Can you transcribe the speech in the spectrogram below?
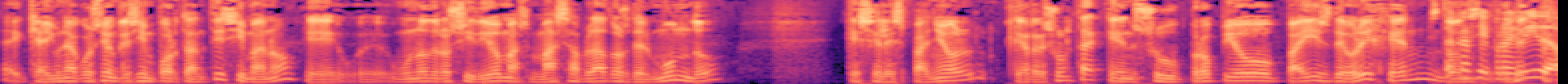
eh, que hay una cuestión que es importantísima, ¿no? Que eh, uno de los idiomas más hablados del mundo, que es el español, que resulta que en su propio país de origen, Está casi prohibido.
